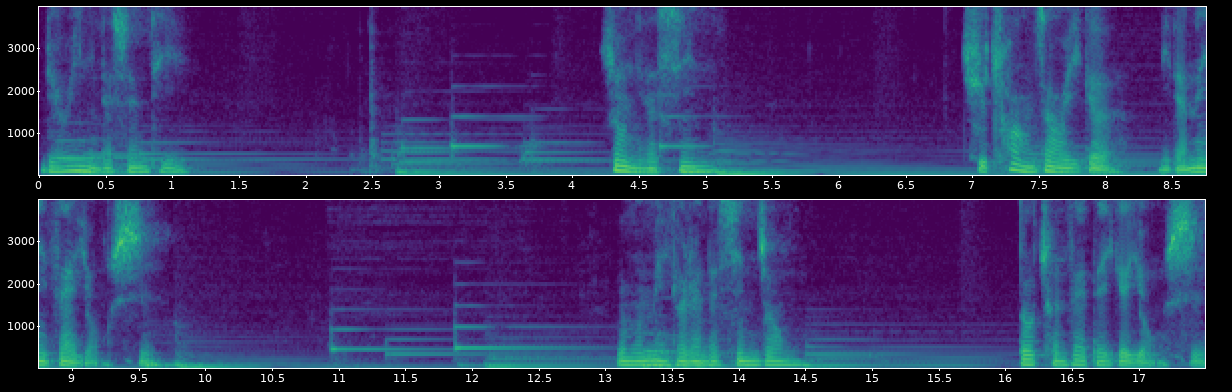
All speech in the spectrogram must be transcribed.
留意你的身体，用你的心去创造一个你的内在勇士。我们每个人的心中。都存在的一个勇士，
